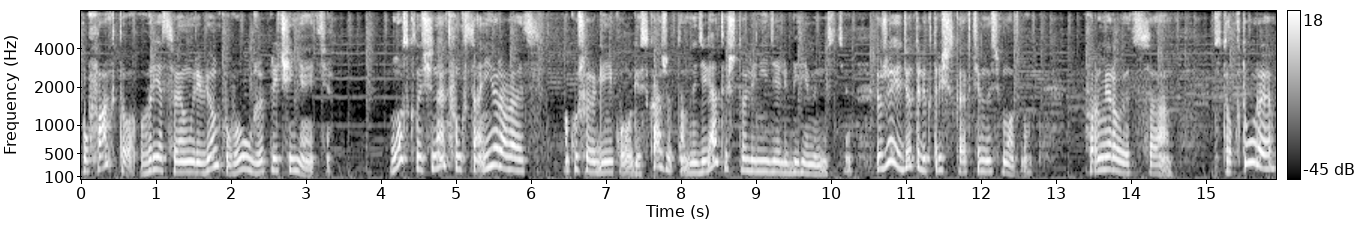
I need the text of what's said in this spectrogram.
по факту вред своему ребенку вы уже причиняете. Мозг начинает функционировать, акушеры-гинекологи скажут, там на девятой, что ли, неделе беременности. Уже идет электрическая активность мозга. Формируются структуры,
